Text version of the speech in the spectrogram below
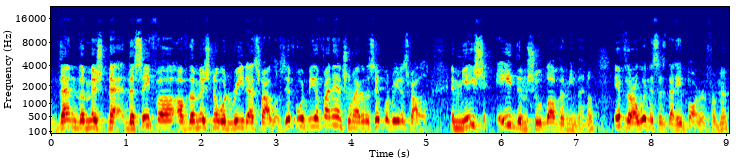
then the Mishnah, the, the of the Mishnah would read as follows. If it would be a financial matter, the sefer would read as follows: If there are witnesses that he borrowed from him,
